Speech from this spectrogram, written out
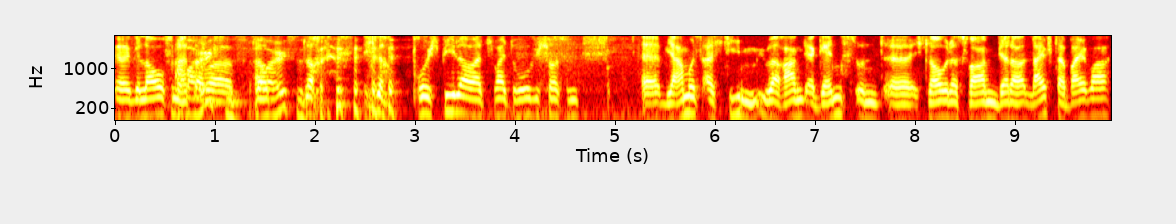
äh, gelaufen, aber hat höchstens, aber, glaub, aber höchstens. Glaub, ich glaube, pro Spiel aber zwei Tore geschossen äh, wir haben uns als Team überragend ergänzt und äh, ich glaube, das waren, wer da live dabei war,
